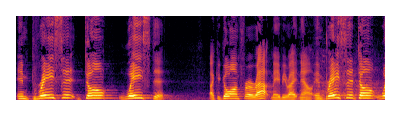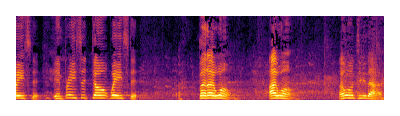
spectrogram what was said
Embrace it. Don't waste it. I could go on for a rap maybe right now. Embrace it, don't waste it. Embrace it, don't waste it. But I won't. I won't. I won't do that.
